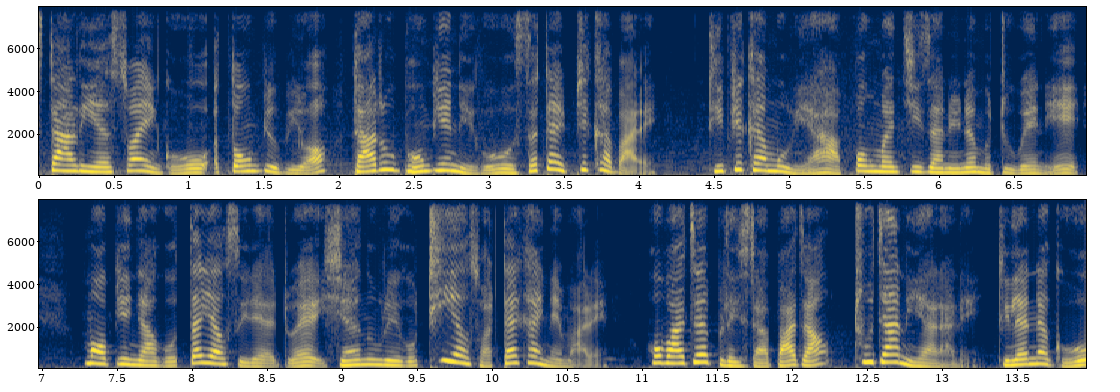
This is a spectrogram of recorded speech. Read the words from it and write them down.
Stallion စွမ်းအင်ကိုအသုံးပြုပြီးတော့ဓာတုဘုံးပြင်းတွေကိုဇက်တိုက်ပစ်ခတ်ပါတယ်။ဒီပြစ်ခတ်မှုတွေကပုံမှန်ကြည်စံတွေနဲ့မတူဘဲနဲ့မှော်ပညာကိုတက်ရောက်စေတဲ့အတွက်ရန်သူတွေကိုထိရောက်စွာတိုက်ခိုက်နိုင်ပါတယ်။ ဟိုဘာဂျက်ဘလေစတာဘာကြောင့်ထူးခြားနေရတာလဲဒီလက်နက်ကို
